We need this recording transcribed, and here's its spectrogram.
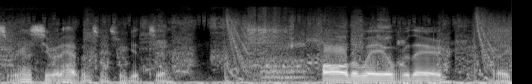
so we're gonna see what happens once we get to all the way over there. Like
